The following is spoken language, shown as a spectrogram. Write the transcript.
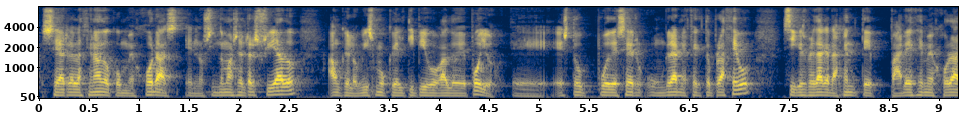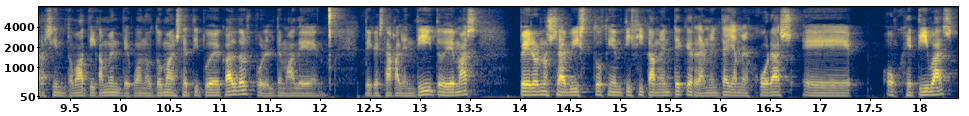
se ha relacionado con mejoras en los síntomas del resfriado, aunque lo mismo que el típico caldo de pollo. Eh, esto puede ser un gran efecto placebo. Sí que es verdad que la gente parece mejorar sintomáticamente cuando toma este tipo de caldos por el tema de, que está calentito y demás, pero no se ha visto científicamente que realmente haya mejoras eh, objetivas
